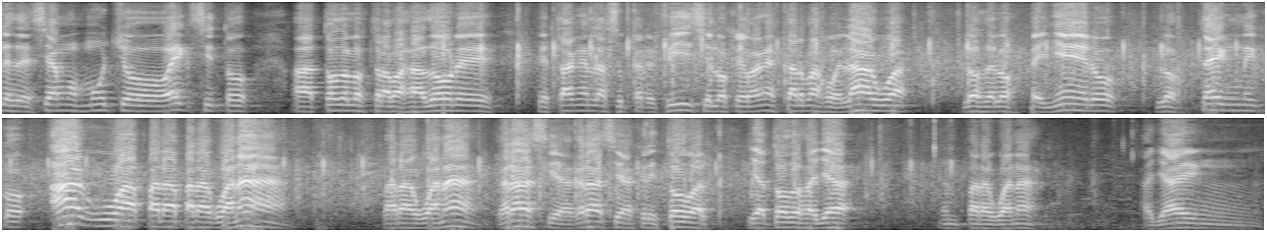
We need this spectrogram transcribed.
Les deseamos mucho éxito a todos los trabajadores que están en la superficie, los que van a estar bajo el agua, los de los peñeros, los técnicos. Agua para Paraguaná. Paraguaná. Gracias, gracias Cristóbal y a todos allá en Paraguaná, allá en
